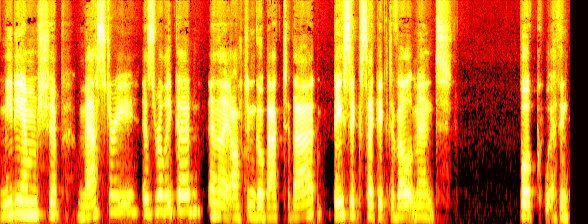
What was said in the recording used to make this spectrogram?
Mediumship Mastery, is really good. And I often go back to that. Basic Psychic Development book i think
